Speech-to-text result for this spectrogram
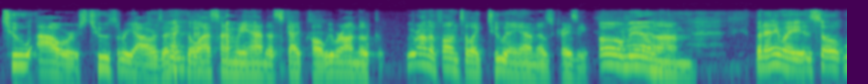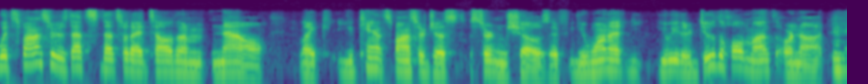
two hours two three hours. I think the last time we had a skype call we were on the we were on the phone till like 2 a.m it was crazy. Oh man. um, but anyway, so with sponsors, that's that's what I tell them now. Like you can't sponsor just certain shows. If you want to, you either do the whole month or not. Mhm.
